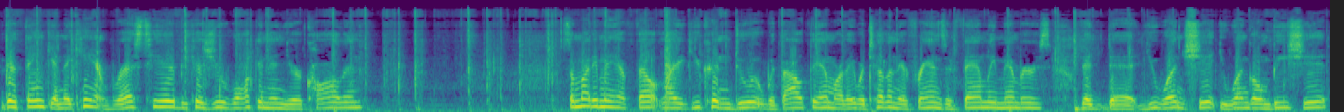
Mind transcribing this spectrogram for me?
they're thinking. They can't rest here because you're walking in your calling. Somebody may have felt like you couldn't do it without them or they were telling their friends and family members that, that you wasn't shit, you wasn't going to be shit,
